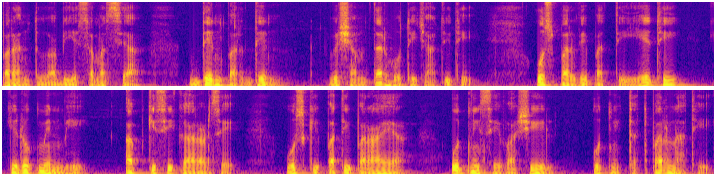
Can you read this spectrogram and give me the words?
परंतु अब ये समस्या दिन पर दिन विषमतर होती जाती थी। उस पर विपत्ति ये थी कि रुक्मिन भी अब किसी कारण से उसकी पति परायण उतनी सेवाशील, उतनी तत्पर न थी।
